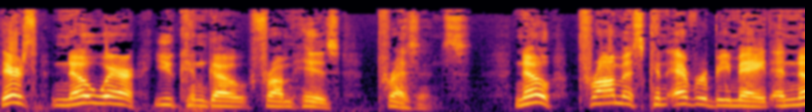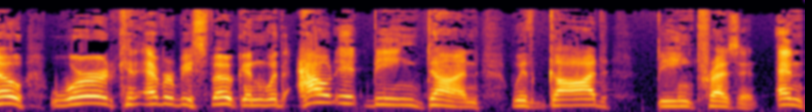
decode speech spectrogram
There's nowhere you can go from his presence. No promise can ever be made, and no word can ever be spoken without it being done with God being present and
